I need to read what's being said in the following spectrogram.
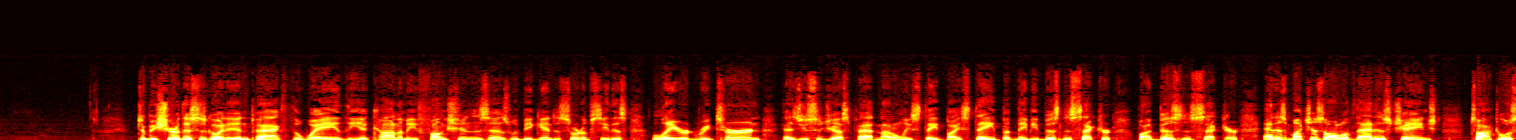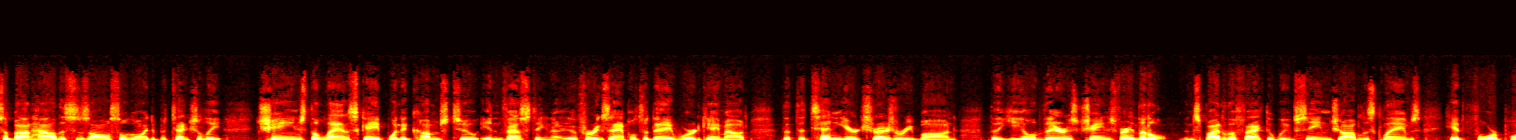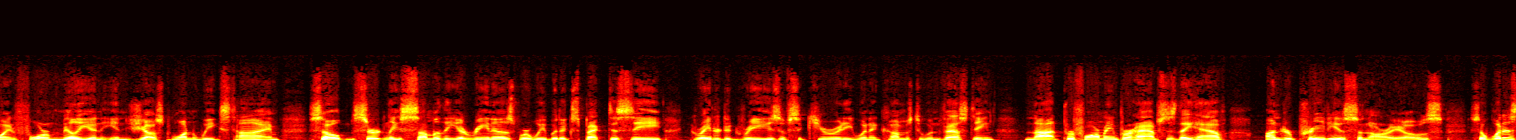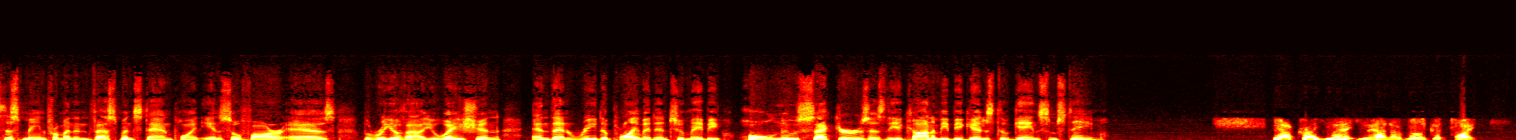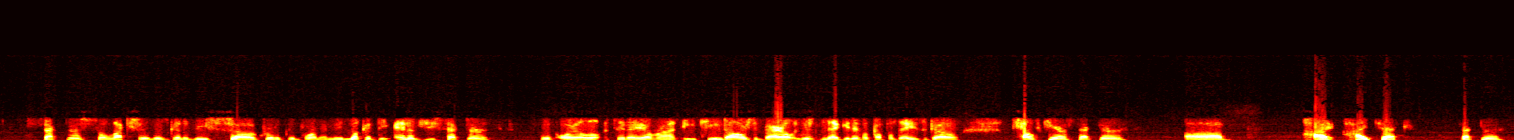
To be sure, this is going to impact the way the economy functions as we begin to sort of see this layered return, as you suggest, Pat, not only state by state, but maybe business sector by business sector. And as much as all of that has changed, talk to us about how this is also going to potentially change the landscape when it comes to investing. Uh, for example, today word came out that the 10 year Treasury bond, the yield there has changed very little, in spite of the fact that we've seen jobless claims hit 4.4 million in just one week's time. So, certainly, some of the arenas where we would expect to see greater degrees of security when it comes to investing, not performing perhaps as they have under previous scenarios. So, what does this mean from an investment standpoint insofar as the reevaluation and then redeployment into maybe whole new sectors as the economy begins to gain some steam? Yeah, Craig, you had you had a really good point sector selection is going to be so critically important. I mean, look at the energy sector with oil today around $18 a barrel. It was negative a couple days ago. Healthcare sector, uh, high, high tech sector,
